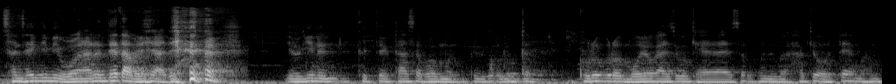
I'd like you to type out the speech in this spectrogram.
선생님이 원하는 대답을 해야 돼. 여기는 그때 가서 보면 그리고 그러니까 그룹으로 모여가지고 계속 그 학교 어때? 뭐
